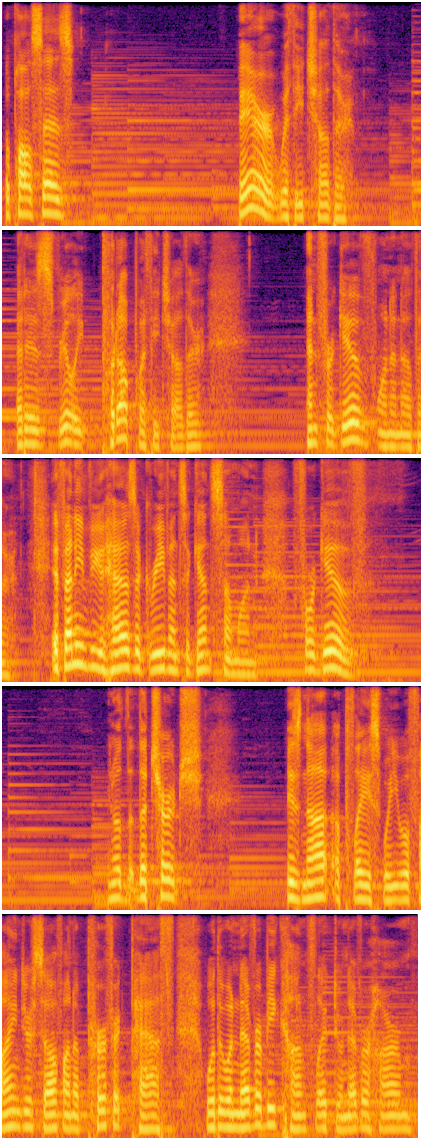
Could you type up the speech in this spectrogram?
But Paul says, bear with each other. That is, really put up with each other and forgive one another. If any of you has a grievance against someone, forgive you know, the, the church is not a place where you will find yourself on a perfect path where there will never be conflict or never harm.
